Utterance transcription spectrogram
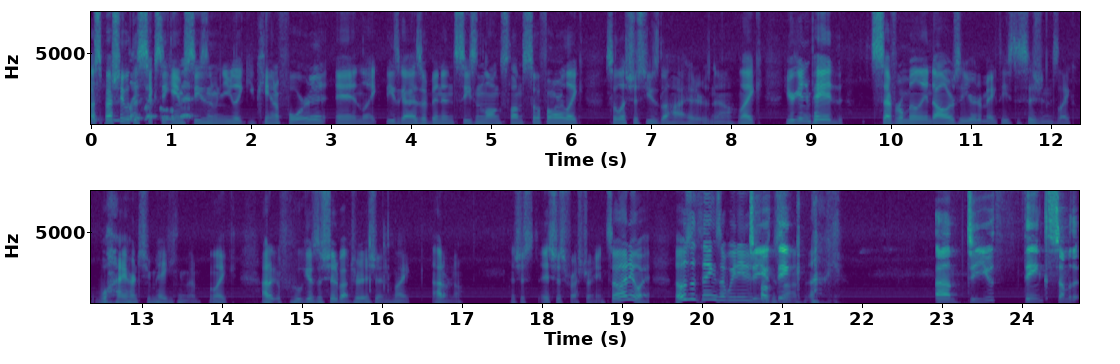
especially with the a sixty game bit. season when you like you can't afford it and like these guys have been in season long slumps so far like so let's just use the high hitters now like you're getting paid several million dollars a year to make these decisions like why aren't you making them like I don't, who gives a shit about tradition like i don't know it's just it's just frustrating so anyway those are things that we need to Do you focus think- on Um, do you think some of the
